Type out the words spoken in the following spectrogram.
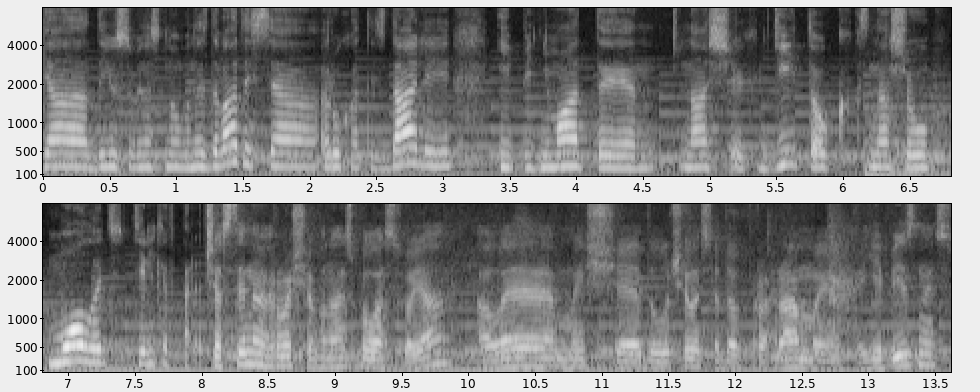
Я даю собі настанову не здаватися, рухатись далі і піднімати наших діток, нашу молодь тільки вперед. Частина грошей у нас була своя, але ми ще долучилися до програми Є бізнес.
